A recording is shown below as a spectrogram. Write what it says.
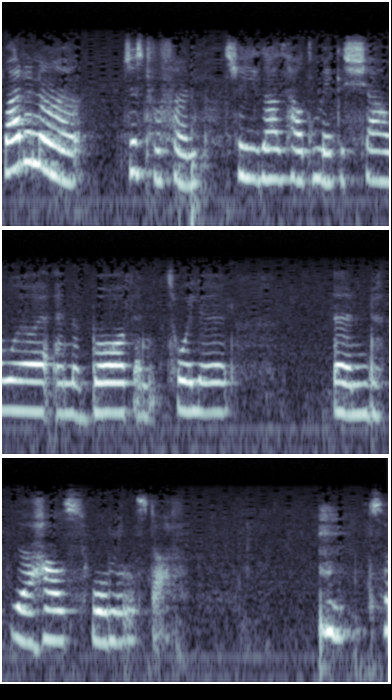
why don't I just for fun show you guys how to make a shower and a bath and a toilet and the house warming stuff. So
